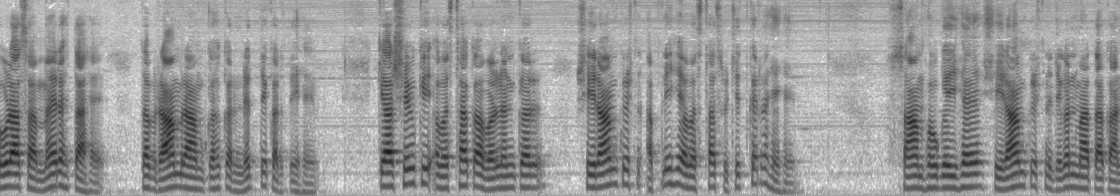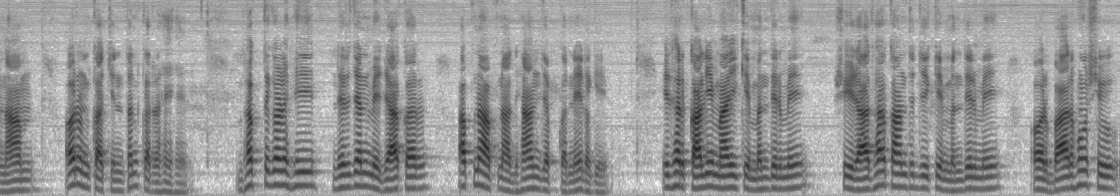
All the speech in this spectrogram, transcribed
थोड़ा सा मैं रहता है, तब राम राम कहकर नृत्य करते हैं। क्या शिव की अवस्था का वर्णन कर श्री रामकृष्ण अपनी ही अवस्था सूचित कर रहे हैं? शाम हो गई है, श्री रामकृष्ण जगन माता का नाम और उनका चिंतन कर रहे हैं। भक्तगण भी निर्जन में जाकर अपना अपना ध्यान जप करने लगे। इधर काली माई के मंदिर में, श्री राधाकांत जी के मंदिर में और बारहों शिव,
